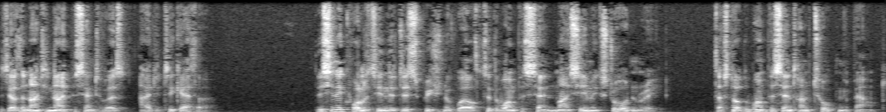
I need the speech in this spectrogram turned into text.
as the other 99% of us added together. This inequality in the distribution of wealth to the 1% might seem extraordinary. That's not the 1% I'm talking about.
